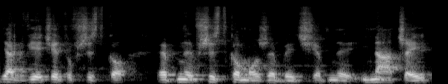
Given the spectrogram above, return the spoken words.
jak wiecie, to wszystko wszystko może być inaczej.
